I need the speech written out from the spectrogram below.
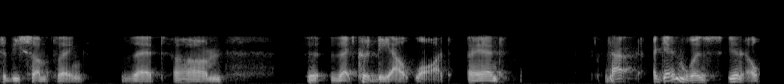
to be something that um, th- that could be outlawed. And that again was, you know,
